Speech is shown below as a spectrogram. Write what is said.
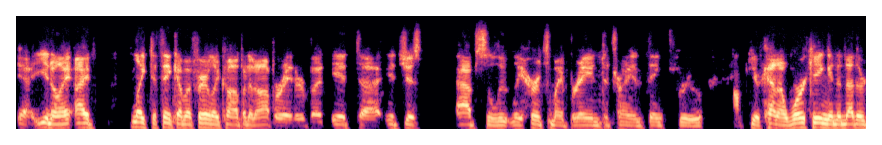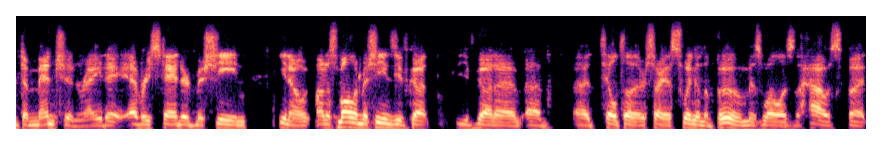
yeah, you know, I, I like to think I'm a fairly competent operator, but it uh, it just absolutely hurts my brain to try and think through. You're kind of working in another dimension, right? Every standard machine, you know, on a smaller machines, you've got you've got a, a, a tilt or sorry, a swing on the boom as well as the house, but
